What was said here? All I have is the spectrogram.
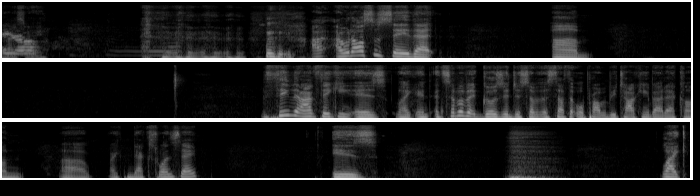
Hey, girl. hi, Say. I, I would also say that um the thing that I'm thinking is like and, and some of it goes into some of the stuff that we'll probably be talking about Econ uh like next Wednesday is like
